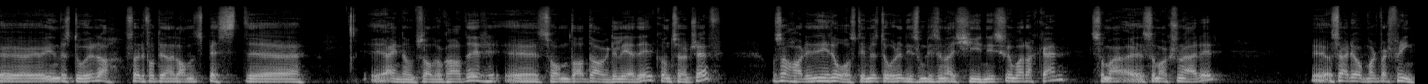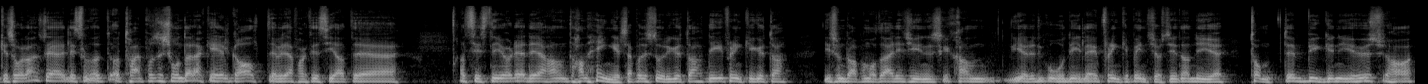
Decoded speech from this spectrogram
eh, investorer. Da. Så har de fått en av landets beste eh, eiendomsadvokater som da daglig leder, konsernsjef. Og så har de de råeste investorene, de som liksom er kyniske som rakkeren, som, som aksjonærer. Og så har de åpenbart vært flinke så langt. så liksom, å, å, ta en posisjon der er ikke helt galt. Det vil jeg faktisk si at, at de gjør det. det han, han, henger seg på de store gutta, de flinke gutta. De som da på en måte er litt kyniske, kan gjøre gode dealer, flinke på innkjøpssiden av nye tomter, bygge nye hus, ha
